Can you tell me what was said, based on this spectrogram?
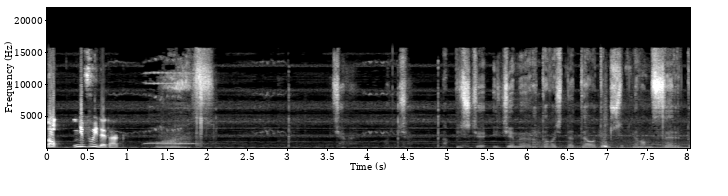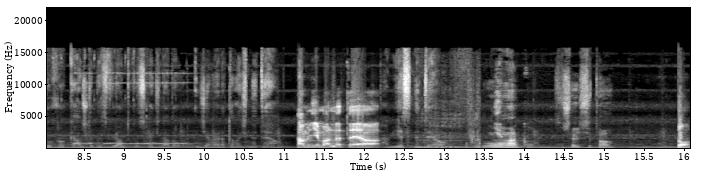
O, nie pójdę tak. Jezu. Idziemy ratować Neteo. To przypnę wam serducho. Każdy bez wyjątku schodzi na dół. Idziemy ratować Neteo. Tam nie ma Netea. Tam jest Neteo. Nie ma go. Słyszeliście to? To.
